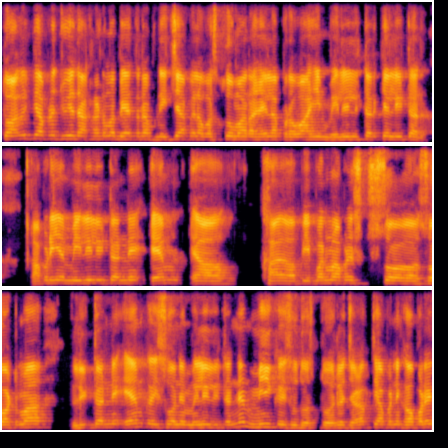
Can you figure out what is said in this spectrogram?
તો આવી રીતે આપણે જોઈએ દાખલા બે તરફ નીચે આપેલા વસ્તુમાં રહેલા પ્રવાહી મિલીલીટર કે લીટર. આપણે અહીંયા મિલીલીટર ને એમ પેપરમાં આપણે શોર્ટમાં લીટરને એમ કહીશું અને મિલીલીટરને મી કહીશું દોસ્તો. એટલે ઝડપથી આપણને ખબર પડે,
